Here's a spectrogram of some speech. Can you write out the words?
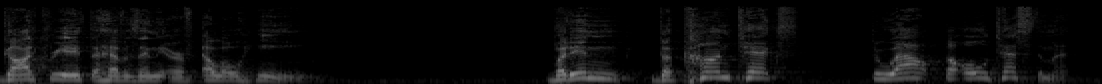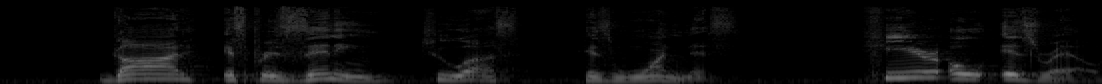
God created the heavens and the earth, Elohim. But in the context throughout the Old Testament, God is presenting to us his oneness. Hear, O Israel,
